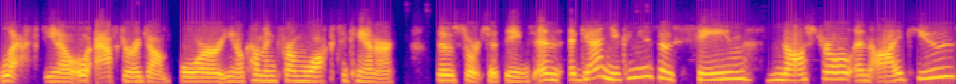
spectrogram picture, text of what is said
left. You know, after a jump, or you know, coming from walk to canter those sorts of things. And again, you can use those same nostril and eye cues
